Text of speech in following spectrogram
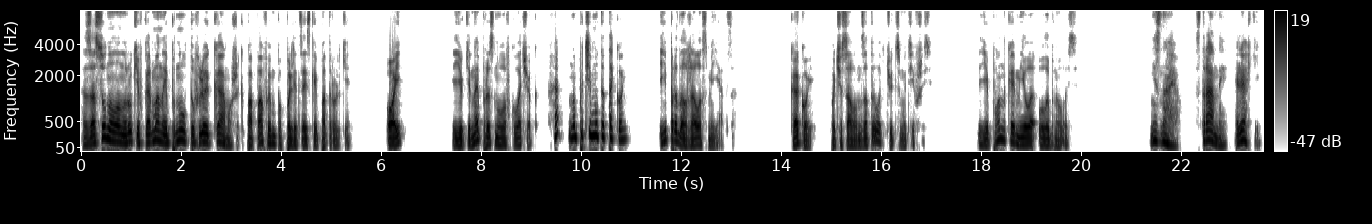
Засунул он руки в карманы и пнул туфлей камушек, попав им по полицейской патрульке. «Ой!» Юкине прыснула в кулачок. «Ха, ну почему ты такой?» И продолжала смеяться. «Какой?» — почесал он затылок, чуть смутившись. Японка мило улыбнулась. «Не знаю. Странный, легкий.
